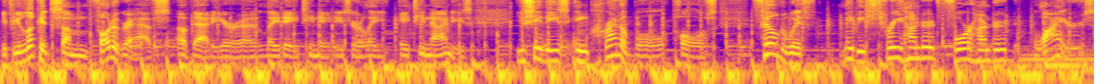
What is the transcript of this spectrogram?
If you look at some photographs of that era, late 1880s, early 1890s, you see these incredible poles filled with maybe 300, 400 wires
